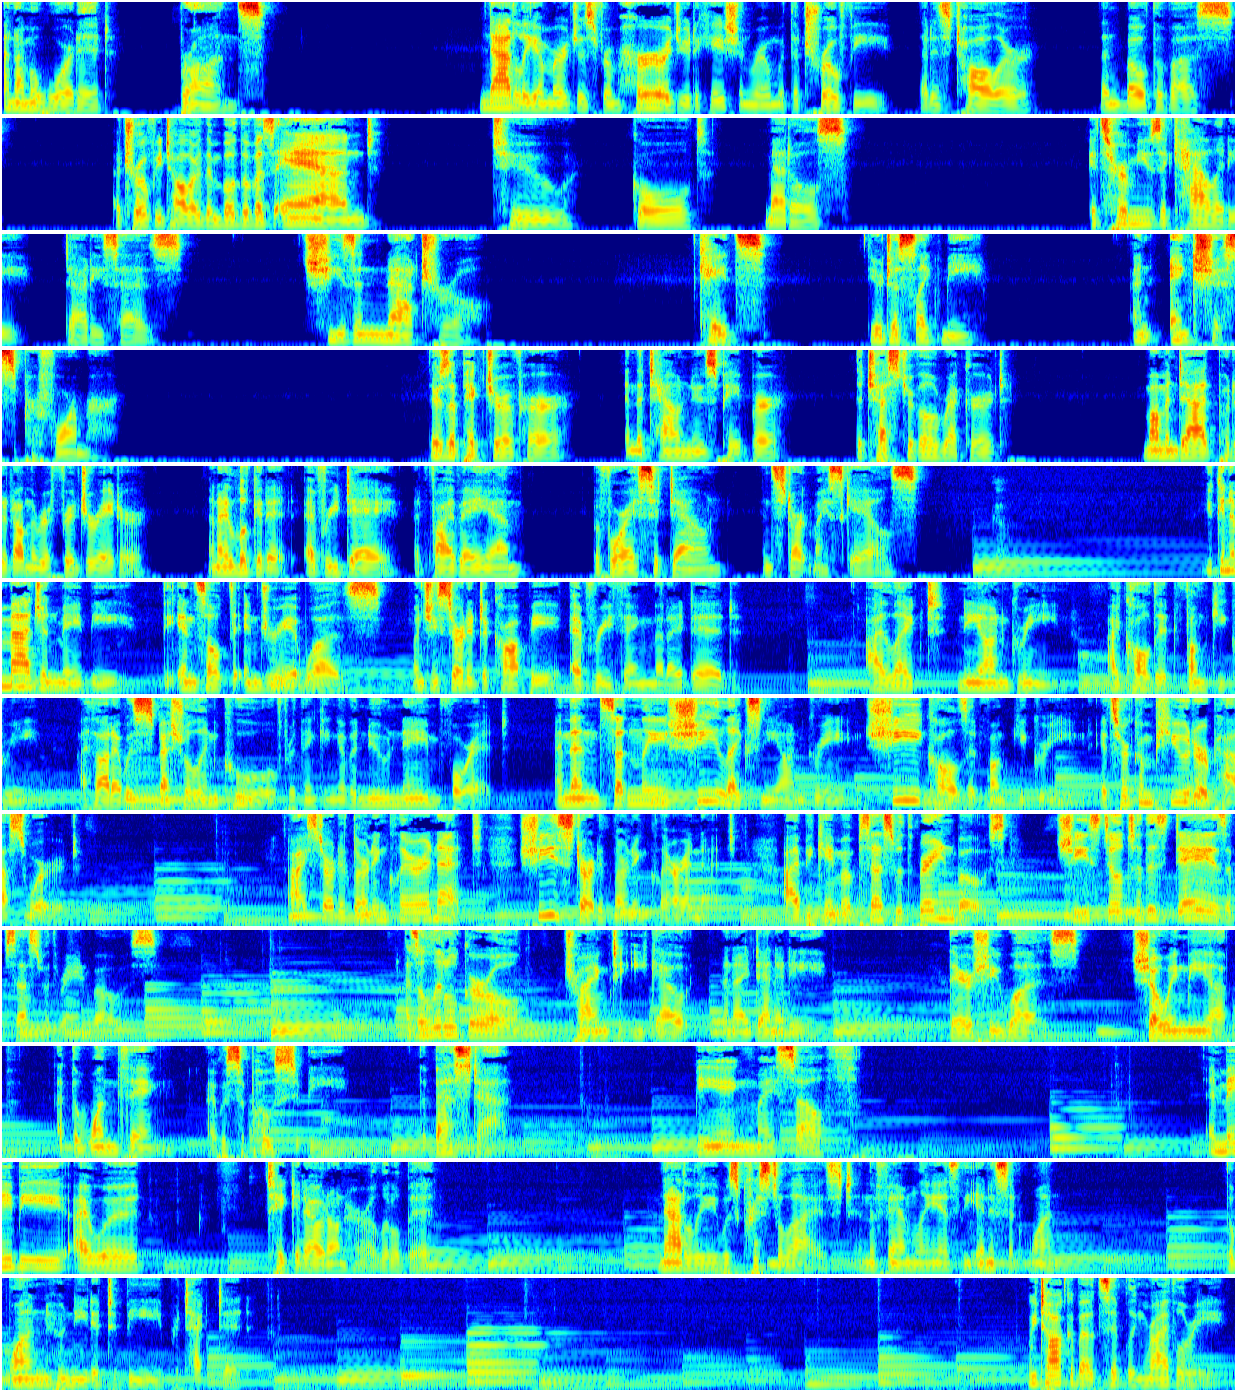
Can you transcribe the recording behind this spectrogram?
and I'm awarded bronze. Natalie emerges from her adjudication room with a trophy that is taller than both of us. A trophy taller than both of us, and two gold medals. It's her musicality, Daddy says. She's a natural. Kate's, you're just like me, an anxious performer. There's a picture of her in the town newspaper, the Chesterville Record. Mom and Dad put it on the refrigerator, and I look at it every day at 5 a.m. before I sit down and start my scales. You can imagine, maybe, the insult to injury it was when she started to copy everything that I did. I liked neon green. I called it funky green. I thought I was special and cool for thinking of a new name for it. And then suddenly she likes neon green. She calls it funky green. It's her computer password. I started learning clarinet. She started learning clarinet. I became obsessed with rainbows. She still to this day is obsessed with rainbows. As a little girl trying to eke out an identity, there she was, showing me up at the one thing I was supposed to be the best at being myself. And maybe I would take it out on her a little bit. Natalie was crystallized in the family as the innocent one, the one who needed to be protected. We talk about sibling rivalry,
